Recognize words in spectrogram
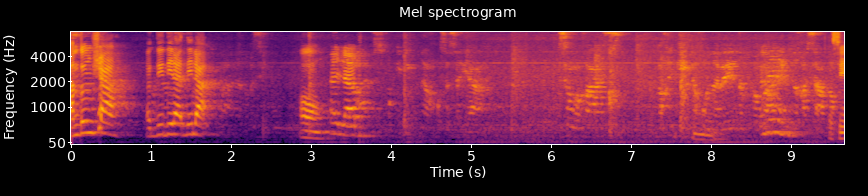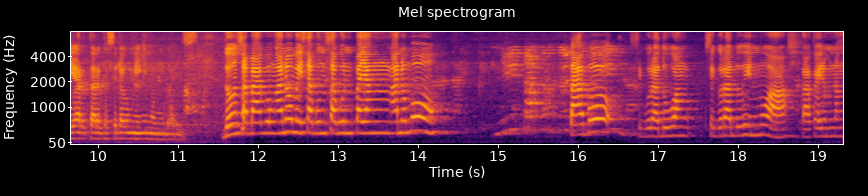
Andun siya. Nagdidila-dila. Oh. I love. Makinig na ako sa saya. Sa wakas, makikita ko na rin ang babaeng nakasama Kasi CR talaga sila umiinom, guys. Doon sa bagong ano, may sabon-sabon pa yung ano mo. Tabo. Siguraduhan, siguraduhin mo ah. Kakainom ng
